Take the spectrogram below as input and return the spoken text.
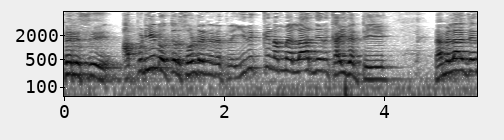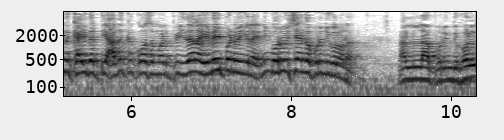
பெருசு. அப்படின்னு ஒருத்தர் சொல்ற நேரத்தில் இதுக்கு நம்ம எல்லாரும் சேர்ந்து கைதட்டி நம்ம எல்லாரும் சேர்ந்து கைதட்டி அதுக்கு கோஷம் அனுப்பி இதெல்லாம் இணை பண்ணுவீங்களே. நீங்க ஒரு விஷயம் அங்கே புரிஞ்சுக்கொள்ளணும். நல்லா புரிந்துகொள்.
